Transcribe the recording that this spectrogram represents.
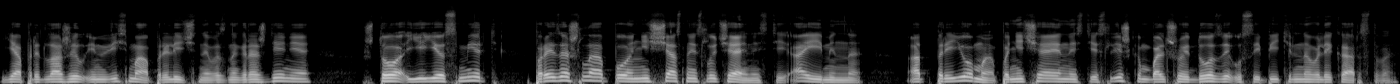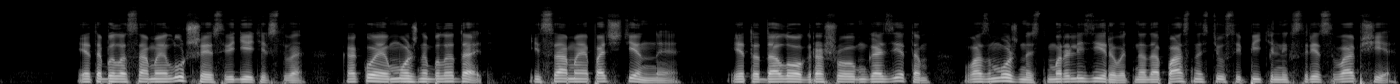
я предложил им весьма приличное вознаграждение, что ее смерть произошла по несчастной случайности, а именно от приема по нечаянности слишком большой дозы усыпительного лекарства. Это было самое лучшее свидетельство, какое можно было дать, и самое почтенное. Это дало грошовым газетам возможность морализировать над опасностью усыпительных средств вообще.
